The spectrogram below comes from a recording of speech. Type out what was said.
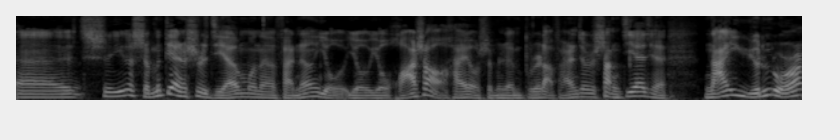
呃，是一个什么电视节目呢？反正有有有华少，还有什么人不知道。反正就是上街去拿一云锣，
